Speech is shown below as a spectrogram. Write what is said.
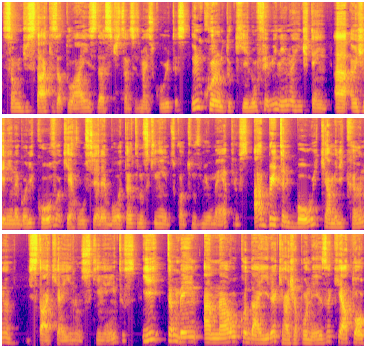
são destaques atuais das distâncias mais curtas. Enquanto que no feminino a gente tem a Angelina Golikova, que é russa e ela é boa tanto nos 500 quanto nos 1000 metros. A Brittany Bowie, que é americana, destaque aí nos 500. E também a Nao Kodaira, que é a japonesa, que é a atual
